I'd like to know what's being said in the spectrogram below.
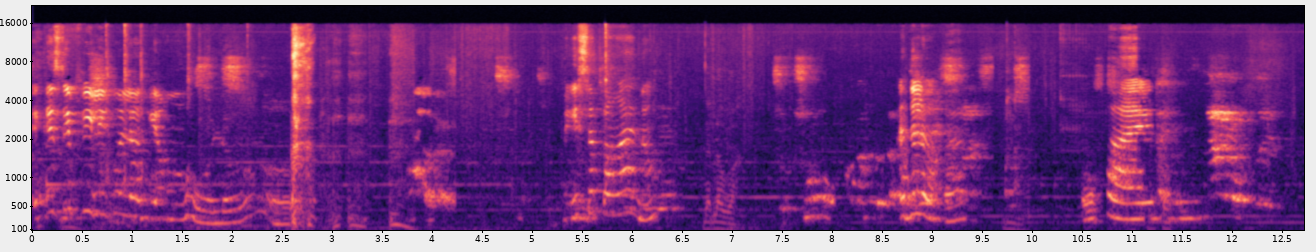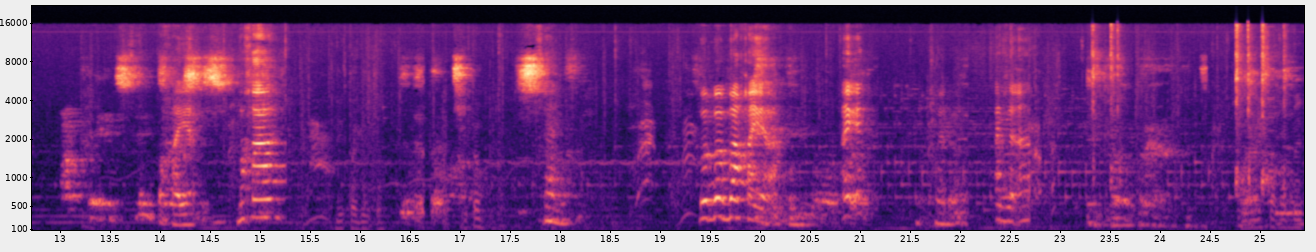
Eh, kasi feeling ko lagi ang mahulo. May isa pa nga, no? Dalawa. Ah, dalawa pa? Oh, five. Pa kaya? Baka, Dito, dito. Dito. saan? Bababa kaya ako? Ay. Ano? Ala, ah. Balik sa kabila.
